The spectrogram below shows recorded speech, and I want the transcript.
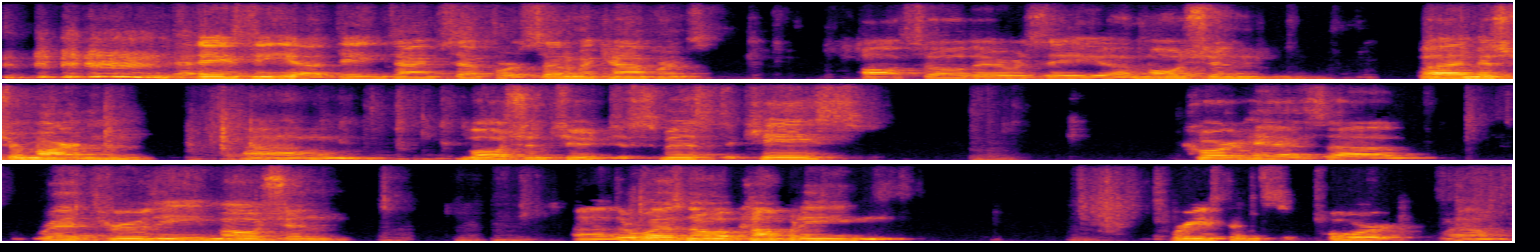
Today's the uh, date and time set for a settlement conference. Also, there was a uh, motion by Mr. Martin, um, motion to dismiss the case. Court has um, read through the motion. Uh, There was no accompanying brief in support, well,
